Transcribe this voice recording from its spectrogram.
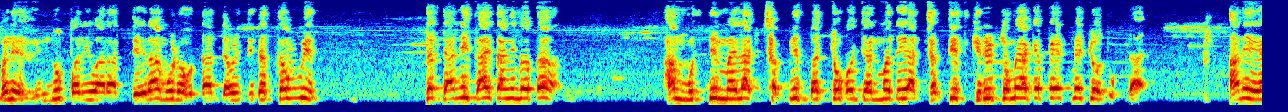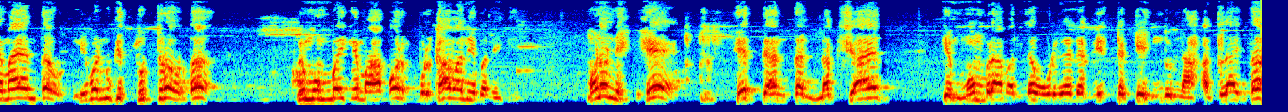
म्हणजे हिंदू परिवारात तेरा मुलं होतात त्यावेळी तिथे सव्वीस. तर त्यांनी काय सांगितलं होतं? हम मुस्लिम महिला 26 बच्चों को जन्म दे या छत्तीस किरीट तुम्ही के पेट में क्यों दुखता है? आणि एम आय एमचं निवडणुकीत सूत्र होतं की मुंबई की महापौर बुरखावाली बनेगी. म्हणून हे हे त्यांचं लक्ष आहे की मुंबरामधलं उरलेले वीस टक्के हिंदूंना हकलायचं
